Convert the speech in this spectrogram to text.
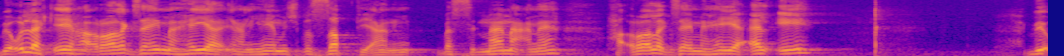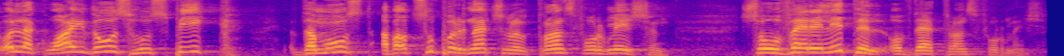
بيقول لك إيه؟ هقرا لك زي ما هي يعني هي مش بالظبط يعني بس ما معناه هقرا لك زي ما هي. قال إيه؟ بيقول لك why those who speak the most about supernatural transformation show very little of that transformation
